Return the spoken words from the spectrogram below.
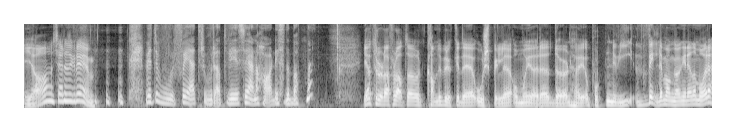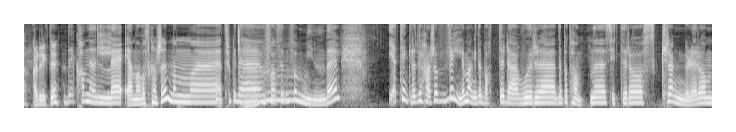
Ja, kjære Sigrid. vet du hvorfor jeg tror at vi så gjerne har disse debattene? Jeg tror derfor er at da kan vi bruke det ordspillet om å gjøre døren høy og porten vid veldig mange ganger gjennom året. Er det riktig? Det kan gjelde en av oss, kanskje, men eh, jeg tror ikke det er fasiten for min del. Jeg tenker at Vi har så veldig mange debatter der hvor eh, debattantene sitter og krangler om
